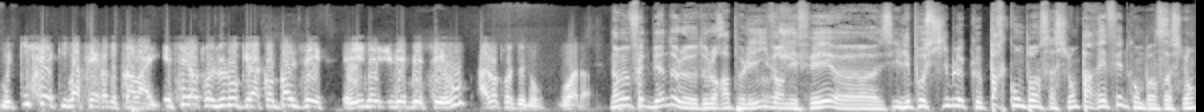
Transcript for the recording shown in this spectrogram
mais qui c'est qui va faire le travail? Et c'est l'autre genou qui va compenser. Et il est, il est blessé où? À l'autre genou. Voilà. Non mais vous faites bien de le, de le rappeler, Yves. En effet, euh, il est possible que par compensation, par effet de compensation,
